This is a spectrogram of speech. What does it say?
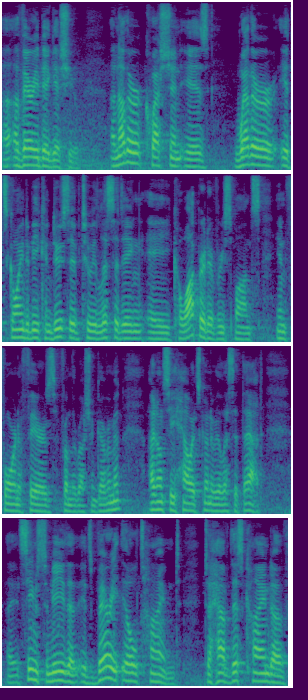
a very big issue. Another question is whether it's going to be conducive to eliciting a cooperative response in foreign affairs from the Russian government. I don't see how it's going to elicit that. Uh, it seems to me that it's very ill timed to have this kind of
